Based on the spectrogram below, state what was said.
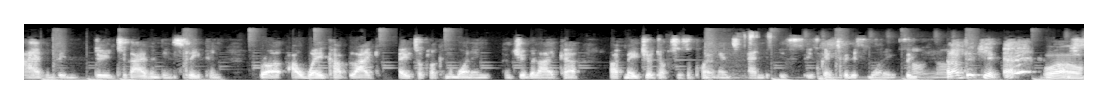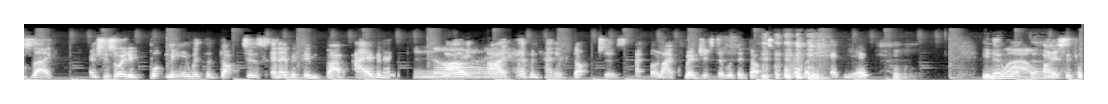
I haven't been doing too. I haven't been sleeping, bro. I wake up like eight o'clock in the morning, and she'll be like, uh, "I've made your doctor's appointment, and it's, it's going to be this morning." So- Oh no. and I'm thinking, eh? wow. she's like, and she's already booked me in with the doctors and everything. But I haven't, No. I, I haven't had a doctor's or like registered with a doctor for like ten years. You know Wow. what? Though? Honestly, for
